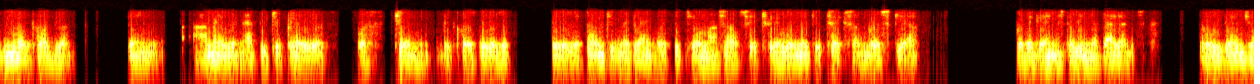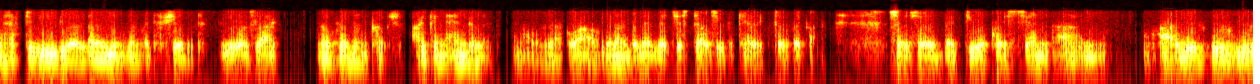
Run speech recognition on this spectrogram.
no problem. Then I'm even happy to play with with Tim because there was a there was a point in the game where I told myself, said to him, we need to take some risk here, but the game's balance. But we're going to have to leave you alone in the midfield. He was like, no problem, coach. I can handle it. And I was like, wow, you know, but then that just tells you the character of the guy. So, so back to your question, um, I, we, we, we've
